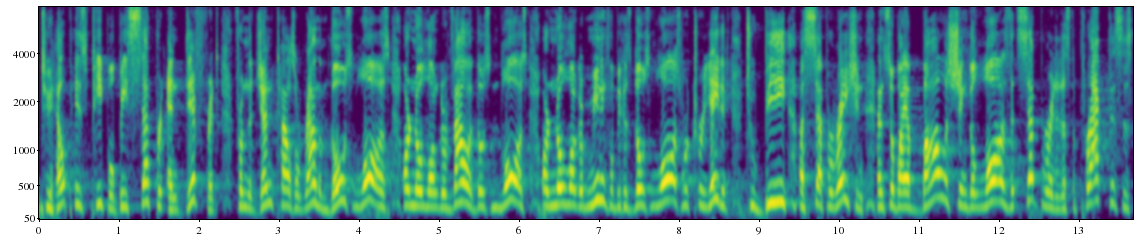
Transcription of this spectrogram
to help his people be separate and different from the Gentiles around them. Those laws are no longer valid. Those laws are no longer meaningful because those laws were created to be a separation. And so, by abolishing the laws that separated us, the practices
